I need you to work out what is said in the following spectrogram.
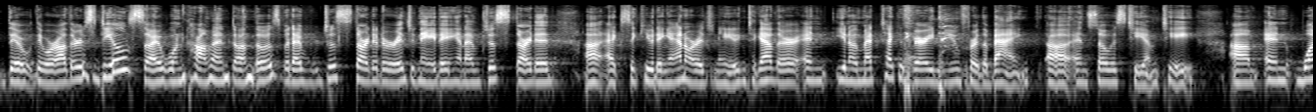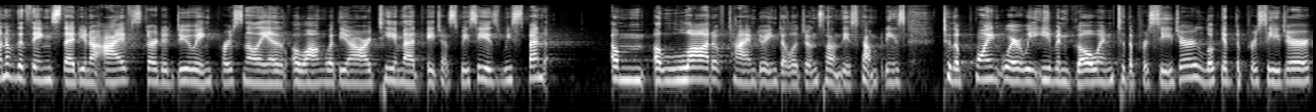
there, there were others deals, so I won't comment on those, but I've just started originating and I've just started uh, executing and originating together. And, you know, MedTech is very new for the bank, uh, and so is TMT. Um, and one of the things that, you know, I've started doing personally, uh, along with, you know, our team at HSBC, is we spend a, a, lot of time doing diligence on these companies to the point where we even go into the procedure, look at the procedure,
